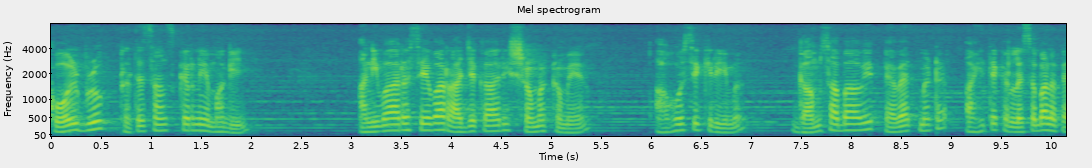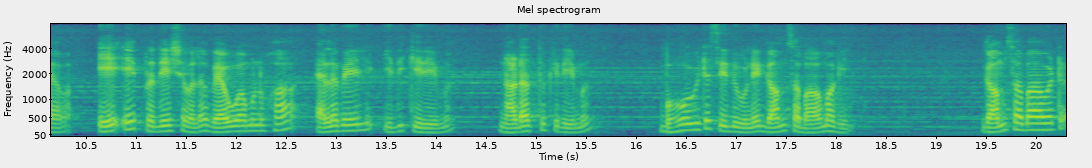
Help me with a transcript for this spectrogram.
කෝල්බෘක් ප්‍රතිසංස්කරණය මගින් අනිවාර සේවා රාජකාරි ශ්‍රම ක්‍රමය අහෝසි කිරීම ගම් සභාවේ පැවැත්මට අහිත කර ලෙස බලපෑවා. ඒ ඒ ප්‍රදේශවල වැව්වමනු හා ඇලවේලි ඉදි කිරීම නඩත්තු කිරීම බොහෝ විට සිදුවනේ ගම් සභාව මගින්. ගම් සභාවට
